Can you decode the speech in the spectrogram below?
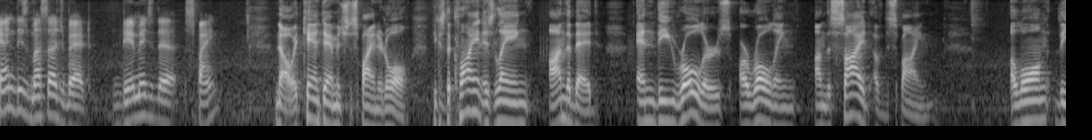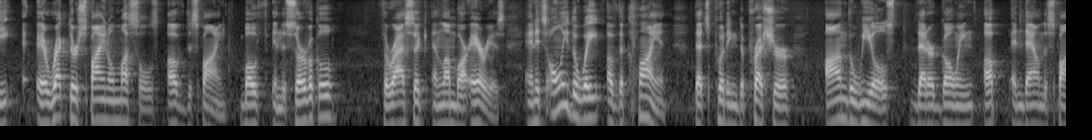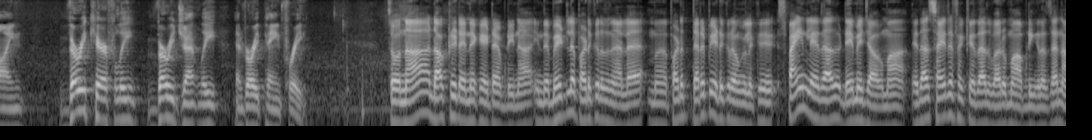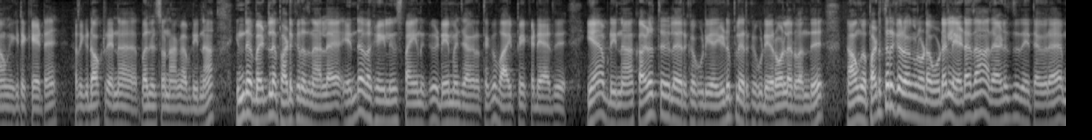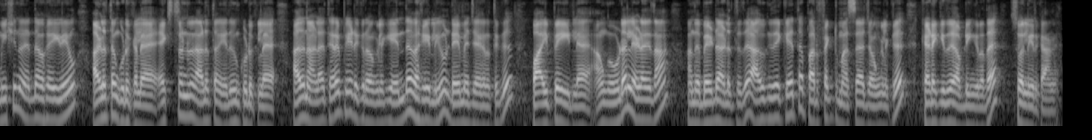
Can this massage bed damage the spine? No, it can't damage the spine at all because the client is laying on the bed and the rollers are rolling on the side of the spine along the erector spinal muscles of the spine, both in the cervical, thoracic, and lumbar areas. And it's only the weight of the client that's putting the pressure on the wheels that are going up and down the spine very carefully, very gently, and very pain free. So நான் டாக்டர்கிட்ட என்ன கேட்டேன் அப்படின்னா இந்த பெட்டில் படுக்கிறதுனால ம படு therapy எடுக்கிறவங்களுக்கு ஸ்பைனில் ஏதாவது டேமேஜ் ஆகுமா? ஏதாவது சைடு எஃபெக்ட் ஏதாவது வருமா? அப்படிங்கிறத நான் அவங்கக்கிட்ட கேட்டேன். அதுக்கு டாக்டர் என்ன பதில் சொன்னாங்க அப்படின்னா இந்த பெட்டில் படுக்கிறதுனால எந்த வகையிலையும் ஸ்பைனுக்கு டேமேஜ் ஆகிறதுக்கு வாய்ப்பே கிடையாது. ஏன் அப்படின்னா கழுத்தில் இருக்கக்கூடிய இடுப்பில் இருக்கக்கூடிய ரோலர் வந்து அவங்க படுத்திருக்கிறவங்களோட உடல் எடை தான் அதை அழுத்ததே தவிர மிஷின் எந்த வகையிலையும் அழுத்தம் கொடுக்கல. எக்ஸ்டர்னல் அழுத்தம் எதுவும் கொடுக்கல. அதனால தெரப்பி எடுக்கிறவங்களுக்கு எந்த வகையிலையும் டேமேஜ் ஆகிறதுக்கு வாய்ப்பே இல்லை. அவங்க உடல் எடை தான் அந்த பெட் அழுத்துது. அதுக்கேற்ற பர்ஃபெக்ட் மசாஜ் அவங்களுக்கு கிடைக்குது அப்படிங்கிறத சொல்லியிருக்காங்க.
